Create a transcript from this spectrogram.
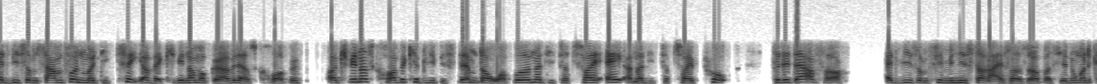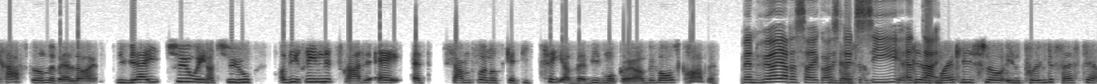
at vi som samfund må diktere, hvad kvinder må gøre ved deres kroppe. Og kvinders kroppe kan blive bestemt over, både når de tager tøj af og når de tager tøj på. Så det er derfor, at vi som feminister rejser os op og siger, nu må det kraftede med valgløgn. Vi er i 2021, og vi er rimelig trætte af, at samfundet skal diktere, hvad vi må gøre ved vores kroppe. Men hører jeg dig så ikke også Men lidt altså, sige, at der... Må jeg ikke lige slå en pointe fast her,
